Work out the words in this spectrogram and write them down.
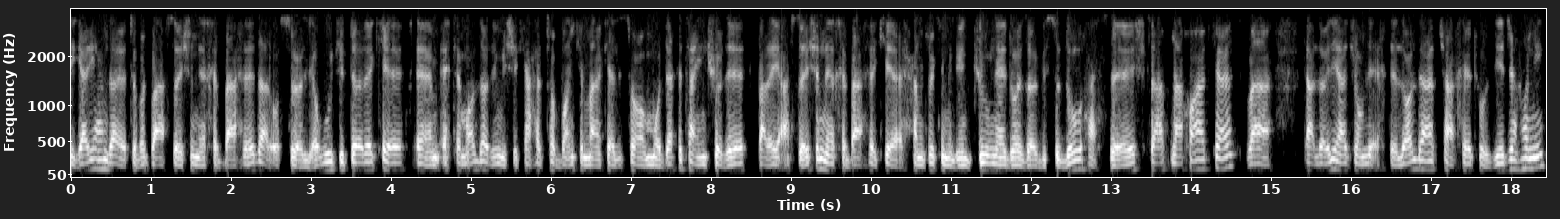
دیگری هم در ارتباط با افزایش نرخ بهره در استرالیا وجود داره که احتمال داده میشه که حتی بانک مرکزی تا مدت تعیین شده برای افزایش نرخ بهره که همینطور که می‌دونید جون 2022 هستش ثبت نخواهد کرد و دلایلی از جمله اختلال در چرخه توزیع جهانی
